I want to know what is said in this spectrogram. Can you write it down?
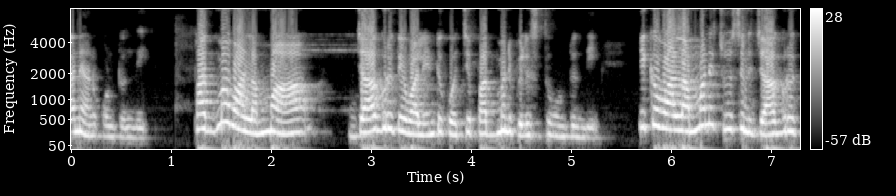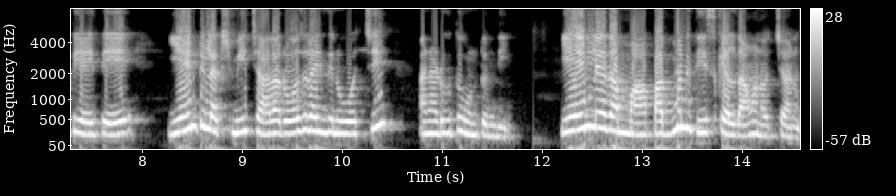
అని అనుకుంటుంది. పద్మ వాళ్ళమ్మ జాగృతి వాళ్ళ ఇంటికి వచ్చి పద్మని పిలుస్తూ ఉంటుంది. ఇక వాళ్ళ అమ్మని చూసిన జాగృతి అయితే ఏంటి లక్ష్మి చాలా రోజులైంది నువ్వు వచ్చి? అని అడుగుతూ ఉంటుంది. ఏం లేదమ్మా పద్మని తీసుకెళ్దామని వచ్చాను.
